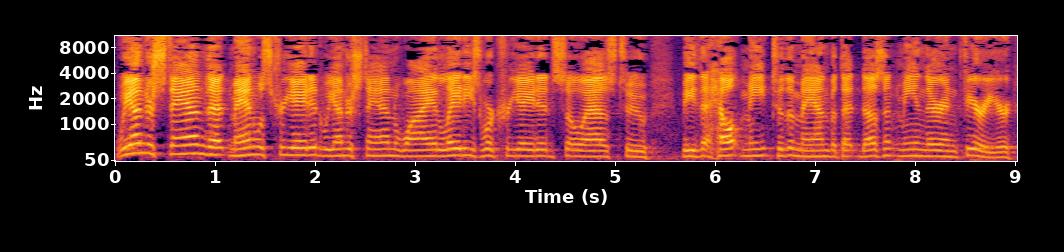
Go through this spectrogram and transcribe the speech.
We understand that man was created. We understand why ladies were created so as to be the helpmeet to the man, but that doesn't mean they're inferior.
